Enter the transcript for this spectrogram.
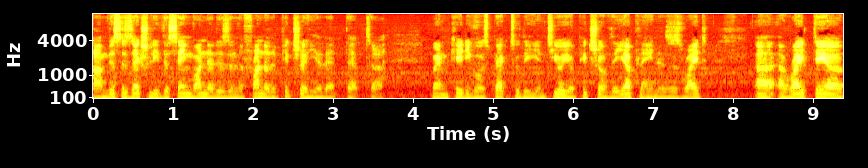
Um, this is actually the same one that is in the front of the picture here that, that uh, when Katie goes back to the interior picture of the airplane, this is right, uh, uh right there,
